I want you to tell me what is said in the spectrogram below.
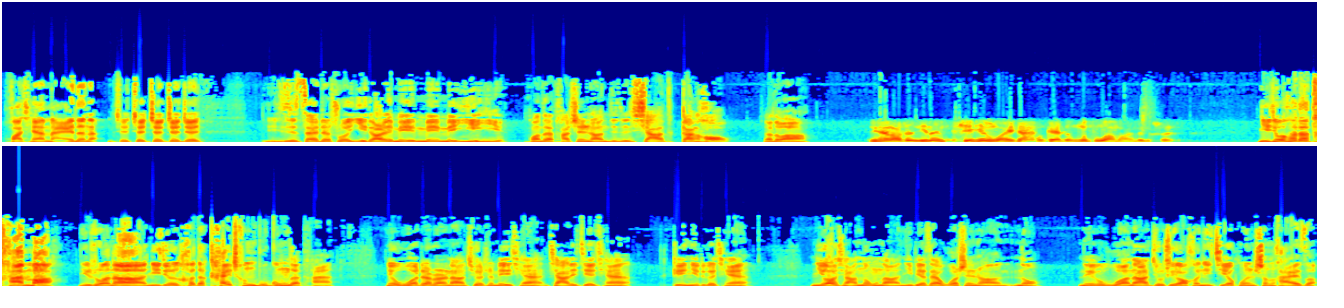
花钱买的呢。这这这这这，再者说一点也没没没意义，光在他身上瞎干耗，晓得吧？你看老师，你能提醒我一下，我该怎么做吗？这个事儿。你就和他谈吧，你说呢？你就和他开诚布公的谈。你说我这边呢，确实没钱，家里借钱给你这个钱。你要想弄呢，你别在我身上弄。那个我呢，就是要和你结婚生孩子。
